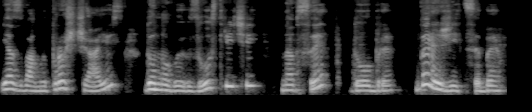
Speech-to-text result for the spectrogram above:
Я з вами прощаюсь. До нових зустрічей. На все добре. Бережіть себе.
